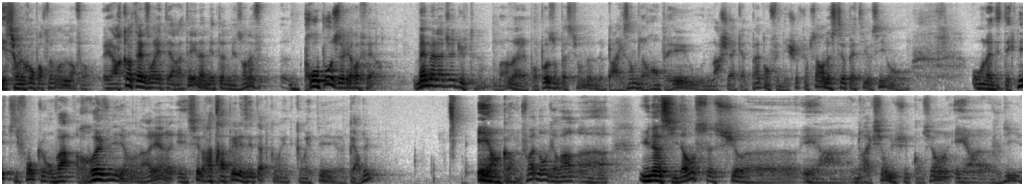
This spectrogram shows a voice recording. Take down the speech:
et sur le comportement de l'enfant. Et alors, quand elles ont été ratées, la méthode Maisonneuve propose de les refaire, même à l'âge adulte. elle propose aux patients, par exemple, de ramper ou de marcher à quatre pattes. On fait des choses comme ça. En ostéopathie aussi, on, on a des techniques qui font qu'on va revenir en arrière et essayer de rattraper les étapes qui ont, été euh, perdues. Et encore une fois, donc avoir une incidence sur euh, et une réaction du subconscient et, je vous dis,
